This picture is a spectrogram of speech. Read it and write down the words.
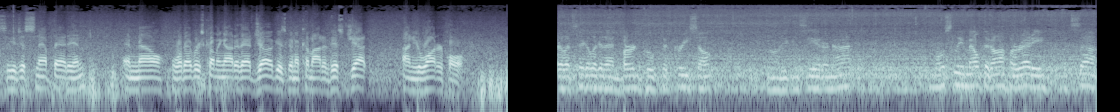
so you just snap that in and now whatever's coming out of that jug is going to come out of this jet on your water pole. Let's take a look at that bird poop that's pre-soaked. Oh, you can see it or not. Mostly melted off already. Let's, uh,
